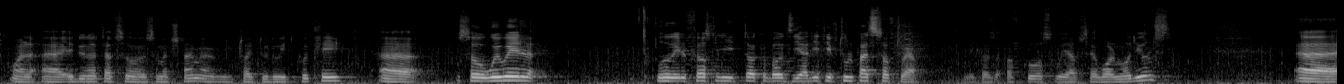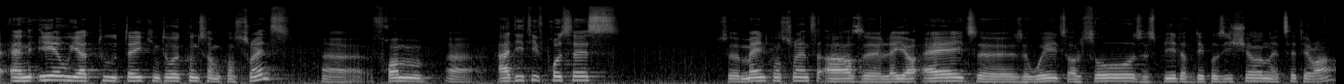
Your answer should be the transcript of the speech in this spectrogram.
Well, I do not have so, so much time. I will try to do it quickly. Uh, so we will, we will firstly talk about the additive toolpath software, because of course we have several modules. Uh, and here we had to take into account some constraints uh, from uh, additive process. The main constraints are the layer height, the, the weight also, the speed of deposition, etc.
